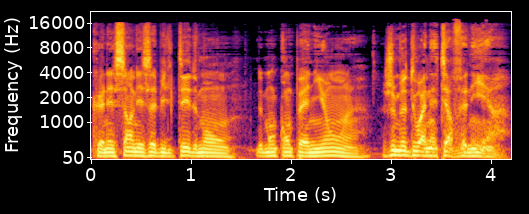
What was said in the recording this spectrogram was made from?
Connaissant les habiletés de mon, de mon compagnon, je me dois d'intervenir.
